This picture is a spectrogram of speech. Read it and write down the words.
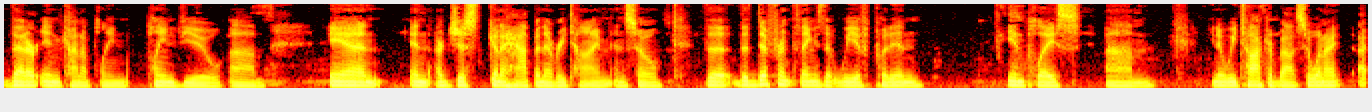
that are in kind of plain plain view, um, and and are just going to happen every time. And so the the different things that we have put in in place, um, you know, we talk about. So when I, I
